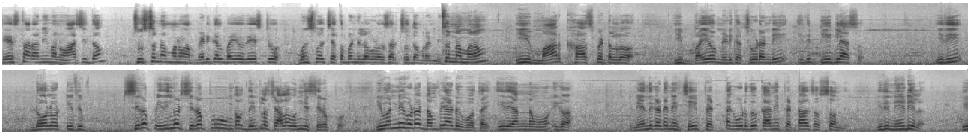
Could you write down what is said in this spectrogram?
చేస్తారని మనం ఆశిద్దాం. చూస్తున్నాం మనం ఆ మెడికల్ బయో వేస్ట్ మున్సిపల్ చెత్తబండిలో కూడా ఒకసారి చూద్దాం రండి. చూస్తున్నాం మనం ఈ మార్క్ హాస్పిటల్లో ఈ బయో మెడికల్ చూడండి ఇది టీ గ్లాస్. ఇది డోలో టీ ఫిఫ్ సిరప్ ఇది ఇంకోటి సిరప్ ఇంకా దీంట్లో చాలా ఉంది సిరప్. ఇవన్నీ కూడా డంప్ యార్డ్కి పోతాయి. ఇది అన్నము ఇక ఎందుకంటే నేను చేయి పెట్టకూడదు కానీ పెట్టాల్సి వస్తుంది. ఇది నీడిల్. ఈ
